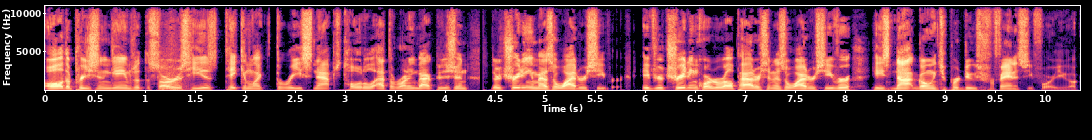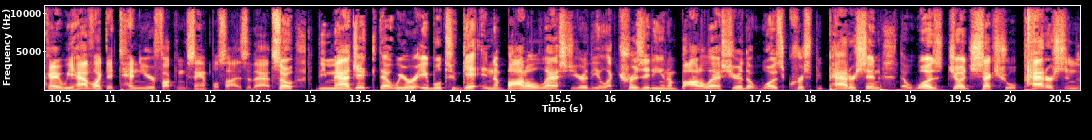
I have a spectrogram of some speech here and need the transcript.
all the preseason games with the starters, he has taken like three snaps total at the running back position. They're treating him as a wide receiver. If you're treating Cordarrelle Patterson as a wide receiver, he's not going to produce for fantasy for you. Okay. We have like a 10 year fucking sample size of that. So the magic that we were able to get in a bottle last year, the electricity in a bottle last year that was Crispy Patterson, that was Judge Sexual Patterson the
